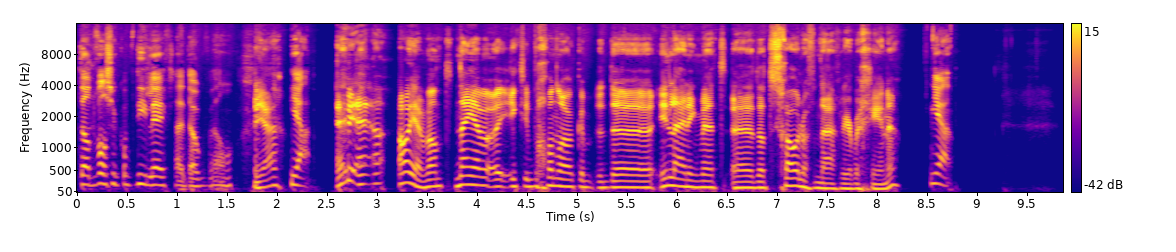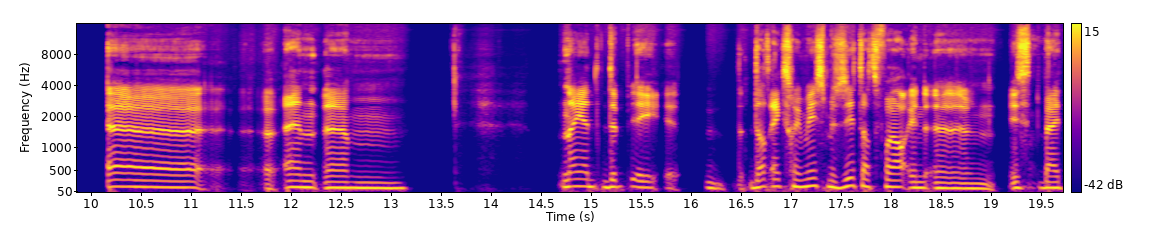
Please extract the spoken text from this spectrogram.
dat was ik op die leeftijd ook wel. Ja? Ja. Eh, Oh ja, want nou ja, ik begon ook de inleiding met eh, dat de scholen vandaag weer beginnen. Ja. Eh, en ehm, nou ja, de, dat extremisme zit dat vooral in. eh, is het bij 80%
